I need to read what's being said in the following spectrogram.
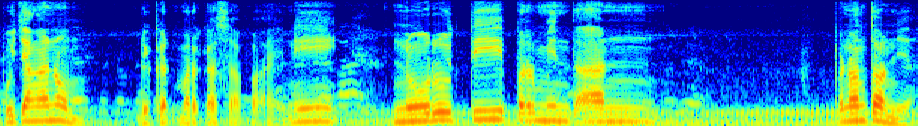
Pucanganom dekat Markas Sapa. Ini nuruti permintaan penonton ya.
